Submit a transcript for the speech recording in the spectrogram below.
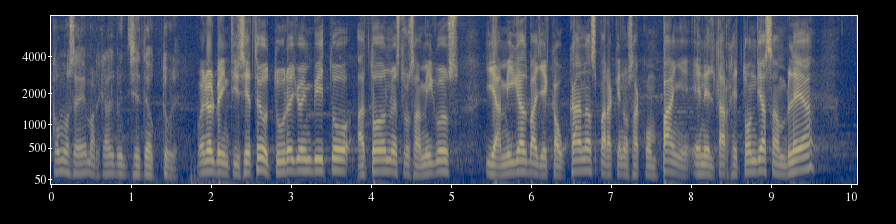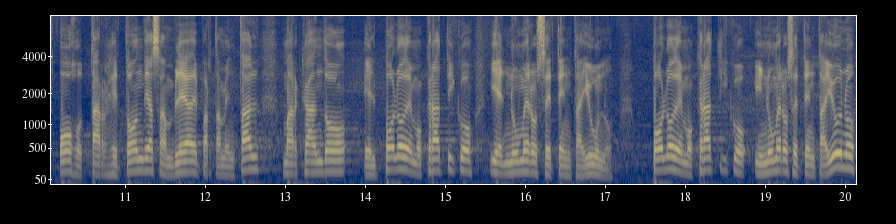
¿cómo se debe marcar el 27 de octubre? Bueno, el 27 de octubre yo invito a todos nuestros amigos y amigas vallecaucanas para que nos acompañe en el tarjetón de asamblea, ojo, tarjetón de asamblea departamental, marcando el polo democrático y el número 71 polo democrático y número 71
